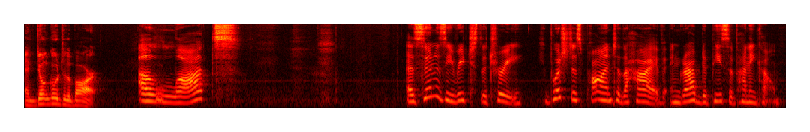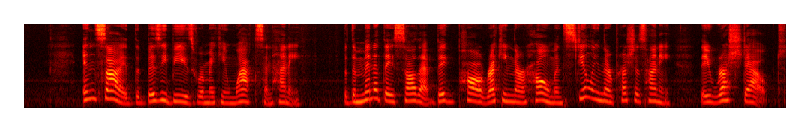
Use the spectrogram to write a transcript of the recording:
and don't go to the bar? A lot. As soon as he reached the tree, he pushed his paw into the hive and grabbed a piece of honeycomb. Inside, the busy bees were making wax and honey. But the minute they saw that big paw wrecking their home and stealing their precious honey, they rushed out.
